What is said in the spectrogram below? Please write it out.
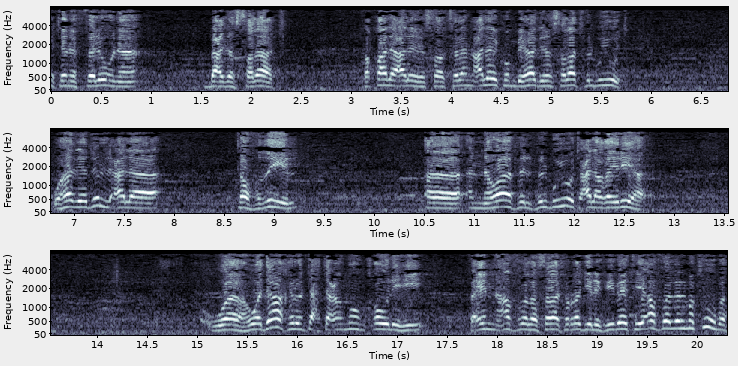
يتنفلون بعد الصلاة فقال عليه الصلاة والسلام عليكم بهذه الصلاة في البيوت. وهذا يدل على تفضيل آه النوافل في البيوت على غيرها. وهو داخل تحت عموم قوله فإن أفضل صلاة الرجل في بيته أفضل المكتوبة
